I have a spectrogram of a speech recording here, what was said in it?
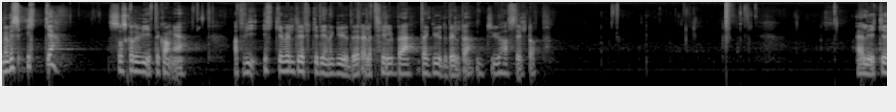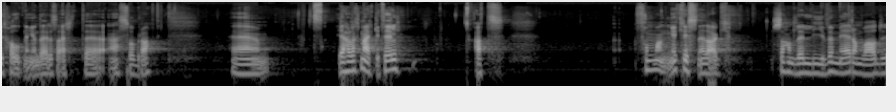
Men hvis ikke, så skal du vite, konge, at vi ikke vil dyrke dine guder eller tilbe det gudebildet du har stilt opp. Jeg liker holdningen deres her. Det er så bra. Ehm, jeg har lagt merke til at for mange kristne i dag så handler livet mer om hva du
